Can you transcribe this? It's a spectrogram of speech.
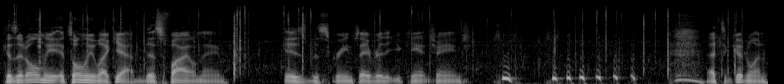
Because it only it's only like yeah, this file name is the screensaver that you can't change. That's a good one.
